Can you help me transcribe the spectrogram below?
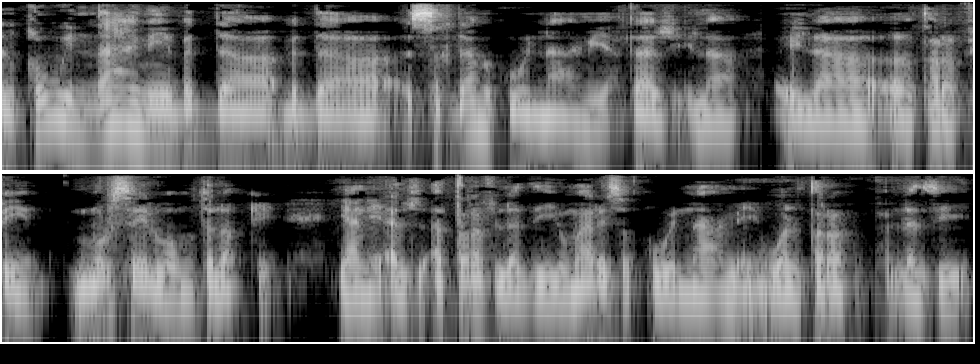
القوة الناعمة بدها بدها استخدام القوة الناعمة يحتاج إلى إلى طرفين مرسل ومتلقي. يعني الطرف الذي يمارس القوة الناعمة والطرف الذي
